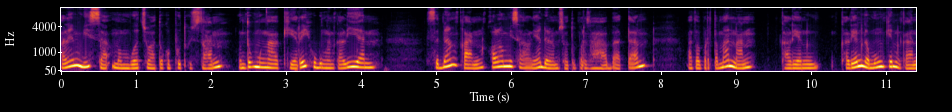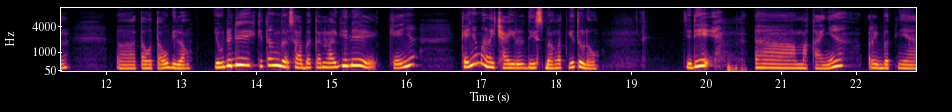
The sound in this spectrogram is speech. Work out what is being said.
kalian bisa membuat suatu keputusan untuk mengakhiri hubungan kalian. Sedangkan kalau misalnya dalam suatu persahabatan atau pertemanan, kalian kalian nggak mungkin kan uh, tahu-tahu bilang, ya udah deh kita nggak sahabatan lagi deh, kayaknya kayaknya malah childish banget gitu loh. Jadi uh, makanya ribetnya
